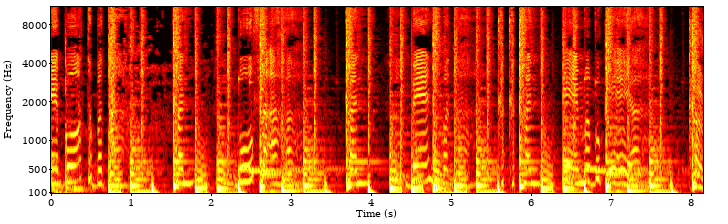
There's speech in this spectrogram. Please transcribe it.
Hebo bata kan bufla aha kan ben bata kan ema bukeya kan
